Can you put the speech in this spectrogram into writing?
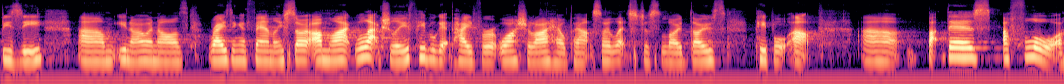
busy, um, you know, and I was raising a family. So I'm like, well, actually, if people get paid for it, why should I help out? So let's just load those people up. Uh, but there's a flaw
